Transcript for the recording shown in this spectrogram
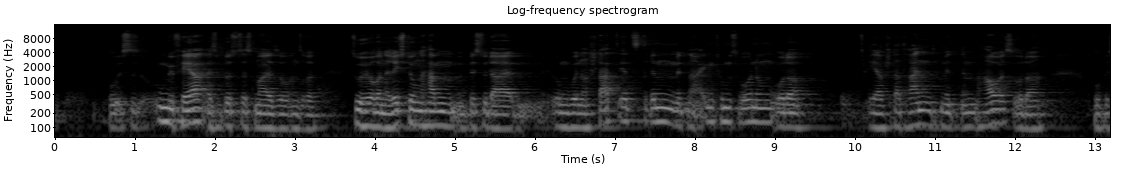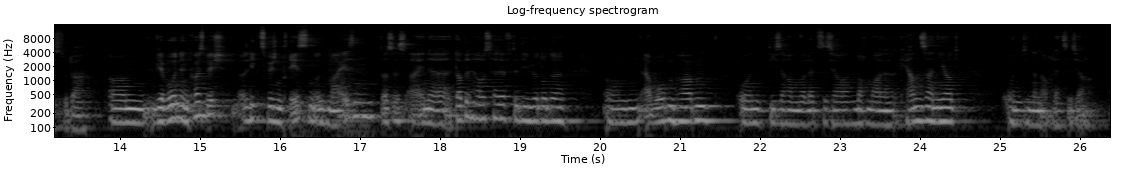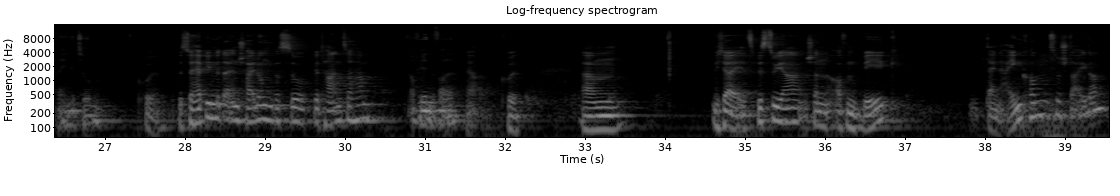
wo ist es ungefähr? Also bloß, dass mal so unsere Zuhörer eine Richtung haben. Bist du da irgendwo in der Stadt jetzt drin mit einer Eigentumswohnung oder eher Stadtrand mit einem Haus oder wo bist du da? Ähm, wir wohnen in Coswig, liegt zwischen Dresden und Meißen. Das ist eine Doppelhaushälfte, die wir dort ähm, erworben haben. Und diese haben wir letztes Jahr nochmal kernsaniert und sind dann auch letztes Jahr eingezogen. Cool. Bist du happy mit der Entscheidung, das so getan zu haben? Auf jeden Fall. Ja, cool. Ähm, Michael, jetzt bist du ja schon auf dem Weg, dein Einkommen zu steigern,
